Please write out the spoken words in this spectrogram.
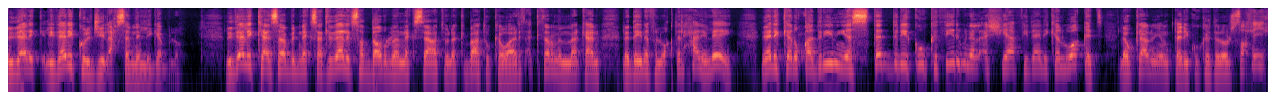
لذلك لذلك كل جيل أحسن من اللي قبله. لذلك كان سبب النكسات لذلك صدروا لنا نكسات ونكبات وكوارث أكثر مما كان لدينا في الوقت الحالي. ليه؟ لذلك كانوا قادرين يستدركوا كثير من الأشياء في ذلك الوقت. لو كانوا يمتلكوا كتالوج صحيح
